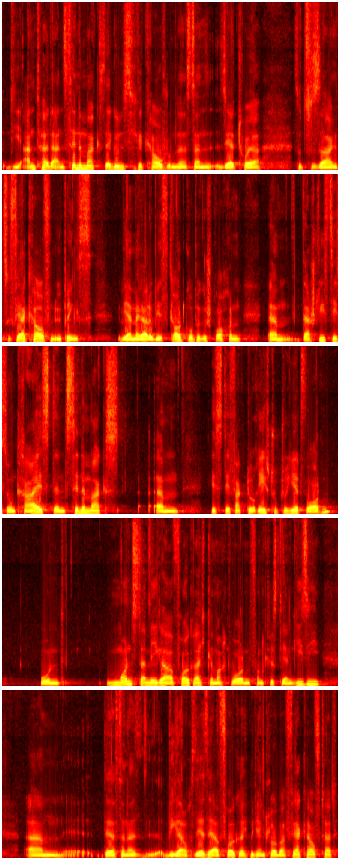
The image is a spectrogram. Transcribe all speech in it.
die Anteile an Cinemax sehr günstig gekauft, um das dann sehr teuer sozusagen zu verkaufen. Übrigens, wir haben ja gerade über die Scout-Gruppe gesprochen, ähm, da schließt sich so ein Kreis, denn Cinemax ähm, ist de facto restrukturiert worden und monster mega erfolgreich gemacht worden von Christian Gysi ähm, der das dann, wie gesagt, auch sehr, sehr erfolgreich mit Herrn Kläuber verkauft hat.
